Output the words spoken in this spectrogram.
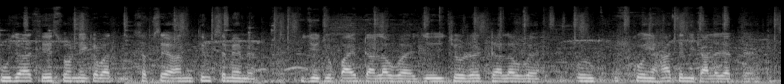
पूजा शेष होने के बाद सबसे अंतिम समय में ये जो पाइप डाला हुआ है, ये जो रड डाला हुआ है उसको यहाँ से निकाला जाता है।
